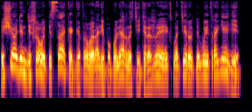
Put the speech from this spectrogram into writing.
Еще один дешевый писака, готовый ради популярности и тиражей эксплуатировать любые трагедии,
